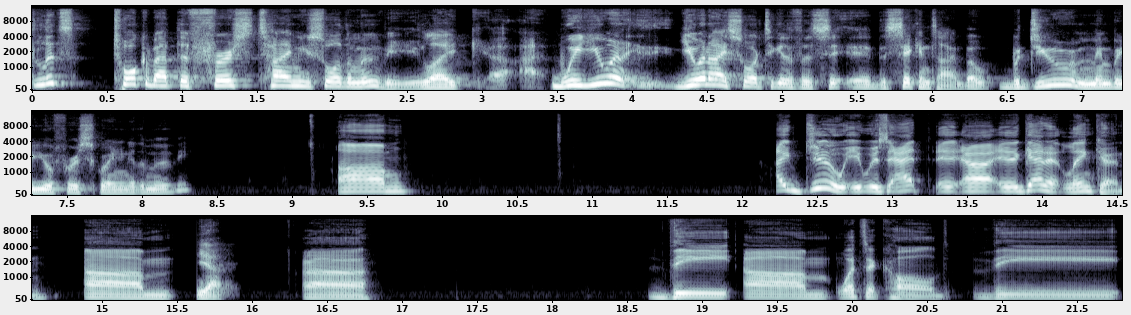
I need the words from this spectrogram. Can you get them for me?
let's talk about the first time you saw the movie. Like, uh, were you and you and I saw it together the uh, the second time, but but do you remember your first screening of the movie? Um, I do. It was at uh, again at Lincoln. Um, Yeah. uh, the um, what's it called? The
